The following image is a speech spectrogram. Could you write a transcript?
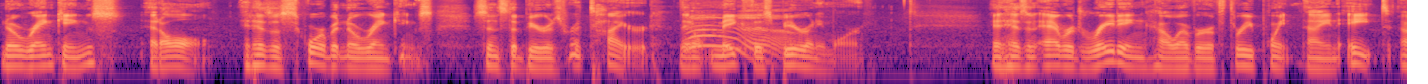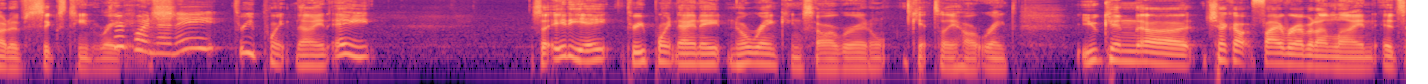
No rankings at all. It has a score but no rankings since the beer is retired. They don't make this Oh. beer anymore. It has an average rating, however, of 3.98 out of 16 ratings. 3.98. 3.98. So 88, 3.98. No rankings, however. I don't can't tell you how it ranked. You can uh, check out Five Rabbit online. It's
